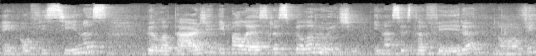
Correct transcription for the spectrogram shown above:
em oficinas pela tarde e palestras pela noite. E na sexta-feira, 9,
